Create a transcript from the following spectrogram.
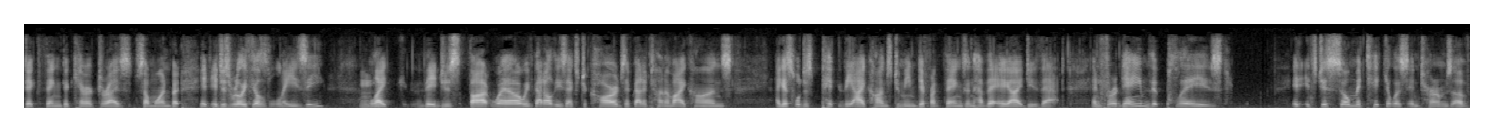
dick thing to characterize someone, but it, it just really feels lazy. Mm. Like they just thought, well, we've got all these extra cards, they've got a ton of icons I guess we'll just pick the icons to mean different things and have the AI do that. And for a game that plays, it, it's just so meticulous in terms of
